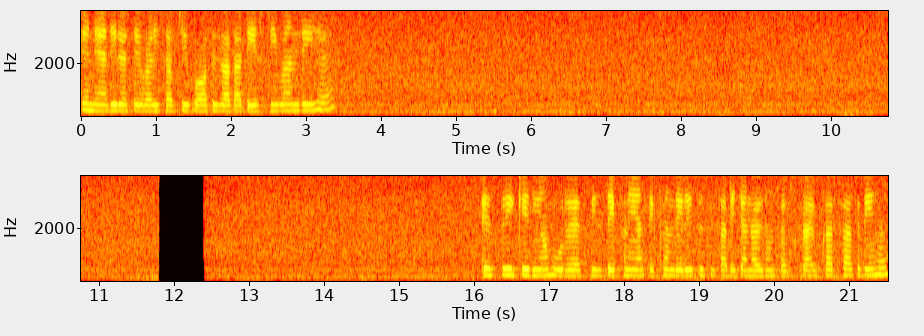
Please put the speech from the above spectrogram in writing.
ਟਿੰਡਿਆਂ ਦੀ ਰਸੇ ਵਾਲੀ ਸਬਜ਼ੀ ਬਹੁਤ ਜ਼ਿਆਦਾ ਟੇਸਟੀ ਬਣਦੀ ਹੈ। ਇਸ ਤਰੀਕੇ ਦੀਆਂ ਹੋਰ ਰੈਸਪੀਜ਼ ਦੇਖਣੀਆਂ ਸਿੱਖਣ ਦੇ ਲਈ ਤੁਸੀਂ ਸਾਡੇ ਚੈਨਲ ਨੂੰ ਸਬਸਕ੍ਰਾਈਬ ਕਰ ਸਕਦੇ ਹੋ।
